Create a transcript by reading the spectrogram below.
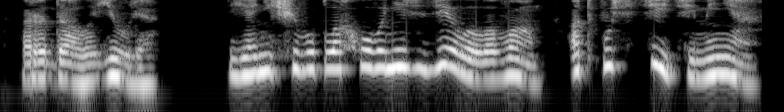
— рыдала Юля. «Я ничего плохого не сделала вам. Отпустите меня!»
